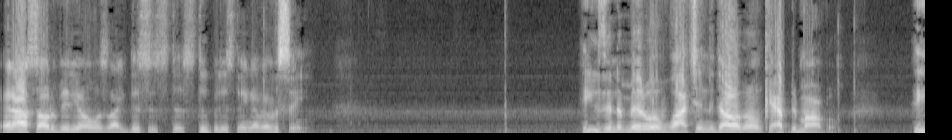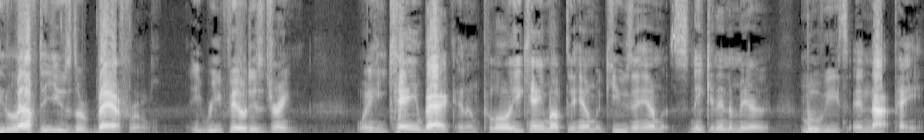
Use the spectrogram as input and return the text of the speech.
And I saw the video and was like, this is the stupidest thing I've ever seen. He was in the middle of watching the doggone Captain Marvel. He left to use the bathroom. He refilled his drink. When he came back, an employee came up to him accusing him of sneaking in the mirror movies and not paying.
